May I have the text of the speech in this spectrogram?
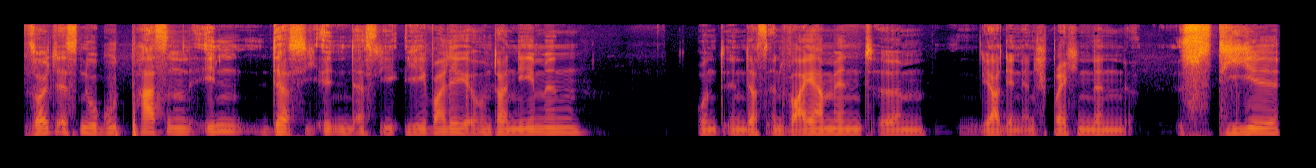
sollte es nur gut passen in das, in das jeweilige Unternehmen und in das Environment, ähm, ja, den entsprechenden Stil.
